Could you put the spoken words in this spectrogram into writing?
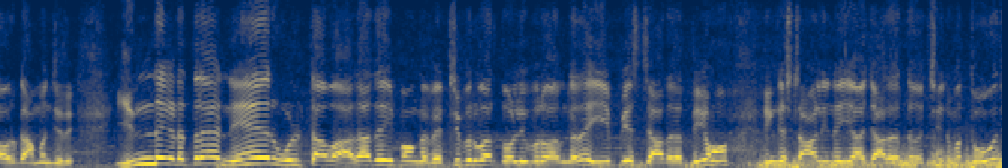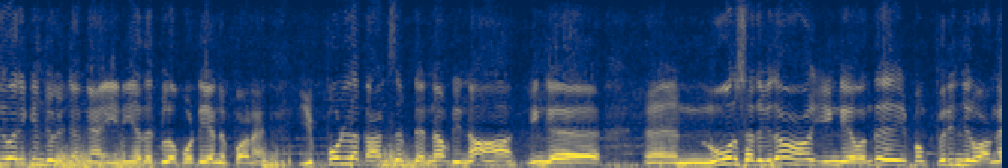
அவருக்கு அமைஞ்சுது. இந்த இடத்துல நேர் உல்டாவா அதாவது இப்போ அவங்க வெற்றி பெறுவார் தோல்வி பெறுவாருங்கிறத இபிஎஸ் ஜாதகத்தையும் இங்கே ஸ்டாலின் ஐயா ஜாதகத்தை வச்சு நம்ம தொகுதி வரைக்கும் சொல்லிட்டாங்க. இனி எதுக்குள்ள போட்டு நிற்பானே இப்போ உள்ள கான்செப்ட் என்ன அப்படின்னா இங்கே நூறு சதவீதம் இங்கே வந்து இப்போ பிரிஞ்சிருவாங்க.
